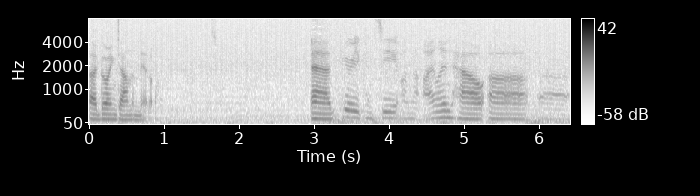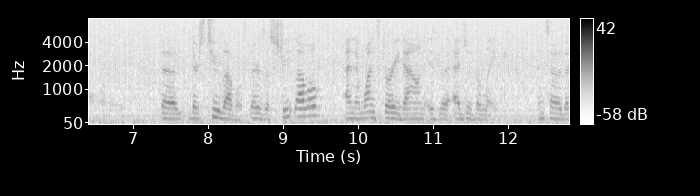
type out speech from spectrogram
uh, going down the middle. And here you can see on the island how uh, uh, the, there's two levels. There's a street level, and then one story down is the edge of the lake. And so the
